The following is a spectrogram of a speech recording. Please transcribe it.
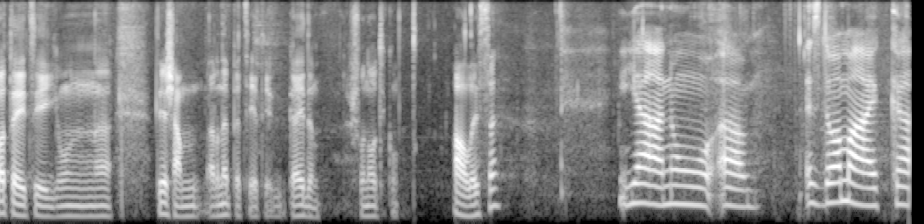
pateicīgi un uh, tiešām ar nepacietību gaidām šo notikumu. Alise. Jā, nu, uh, es domāju, ka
